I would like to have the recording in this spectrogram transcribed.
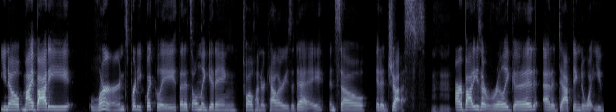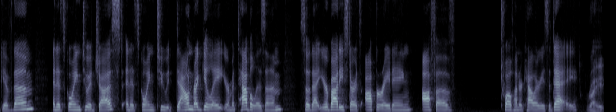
You know, my body learns pretty quickly that it's only getting 1200 calories a day. And so it adjusts. hmm Our bodies are really good at adapting to what you give them. And it's going to adjust and it's going to down regulate your metabolism so that your body starts operating off of 1200 calories a day. Right.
